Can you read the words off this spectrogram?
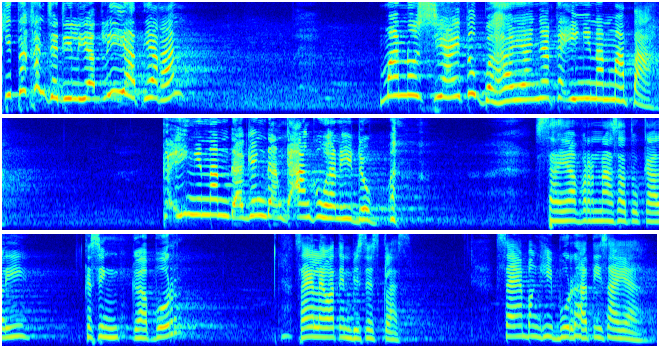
Kita kan jadi lihat-lihat ya kan? Manusia itu bahayanya keinginan mata. Keinginan daging dan keangkuhan hidup. Saya pernah satu kali ke Singapura, saya lewatin bisnis kelas. Saya menghibur hati saya.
